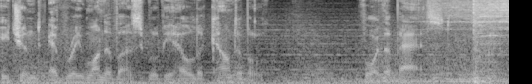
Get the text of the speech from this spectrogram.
Each and every one of us will be held accountable for the past.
